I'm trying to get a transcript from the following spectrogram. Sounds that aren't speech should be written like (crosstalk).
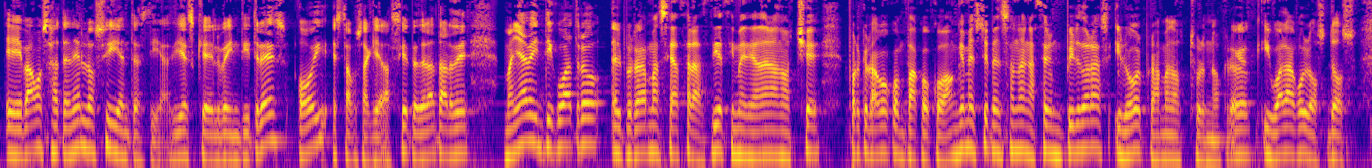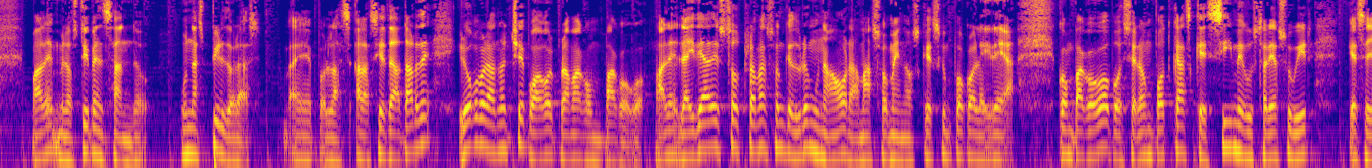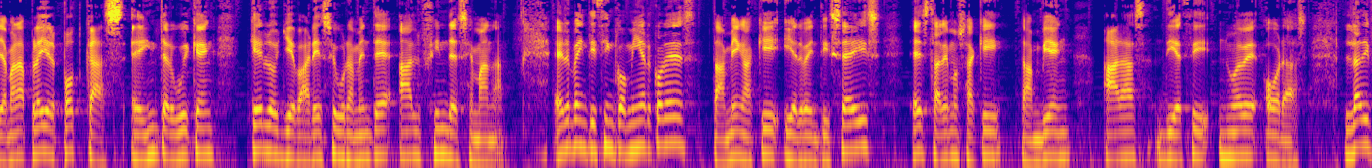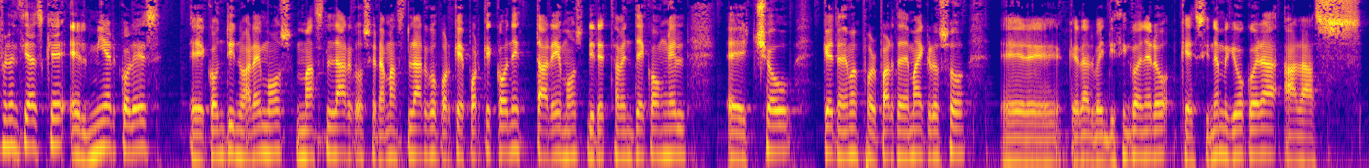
eh, vamos a tener los siguientes días. Y es que el 23, hoy, estamos aquí a las 7 de la tarde. Mañana 24, el programa se hace a las 10 y media de la noche porque lo hago con Paco Co. Aunque me estoy pensando en hacer un píldoras y luego el programa nocturno. Creo que igual hago los dos, ¿vale? Me lo estoy pensando unas píldoras eh, por las, a las 7 de la tarde y luego por la noche pues hago el programa con Paco Go, ¿vale? La idea de estos programas son que duren una hora más o menos, que es un poco la idea. Con Paco Go pues será un podcast que sí me gustaría subir, que se llamará Player Podcast e Interweekend, que lo llevaré seguramente al fin de semana. El 25 miércoles también aquí y el 26 estaremos aquí también a las 19 horas. La diferencia es que el miércoles eh, continuaremos más largo, será más largo. ¿Por qué? Porque conectaremos directamente con el eh, show que tenemos por parte de Microsoft, eh, que era el 25 de enero, que si no me equivoco era a las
